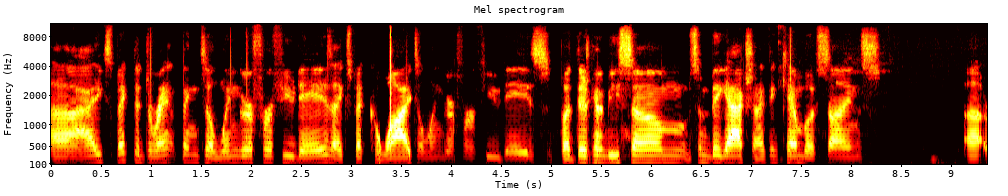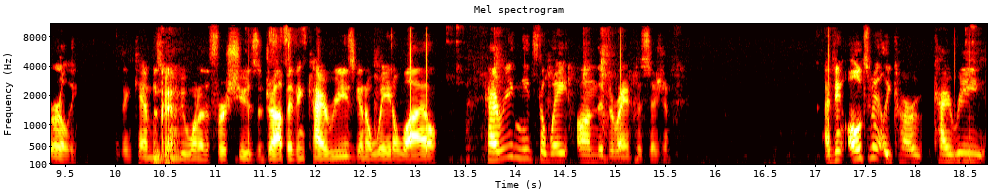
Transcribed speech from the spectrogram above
uh, I expect the Durant thing to linger for a few days. I expect Kawhi to linger for a few days. But there's going to be some some big action. I think Kemba signs uh, early. I think Kemba's Okay. going to be one of the first shoes to drop. I think Kyrie's going to wait a while. Kyrie needs to wait on the Durant decision. I think ultimately Ky- Kyrie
